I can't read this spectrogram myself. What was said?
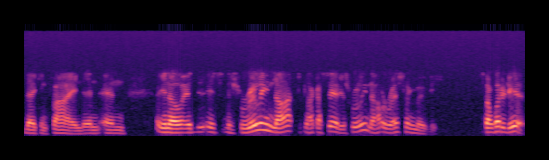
they can find, and and you know, it, it's it's really not like I said, it's really not a wrestling movie. It's not what it is,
